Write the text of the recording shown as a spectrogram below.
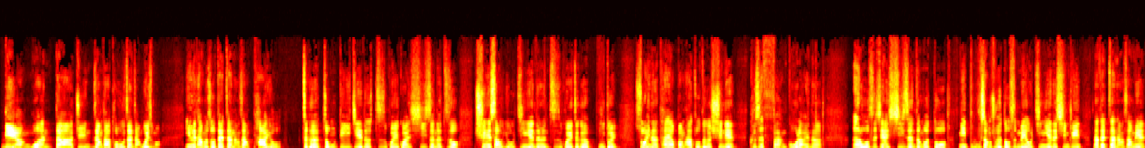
两万大军，让他投入战场。为什么？因为他们说在战场上怕有这个中低阶的指挥官牺牲了之后，缺少有经验的人指挥这个部队，所以呢，他要帮他做这个训练。可是反过来呢？俄罗斯现在牺牲这么多，你补上去的都是没有经验的新兵，那在战场上面，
